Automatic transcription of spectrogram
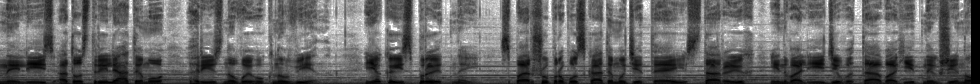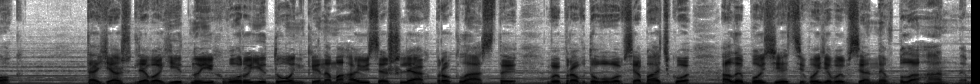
Не лізь, а то стрілятиму, грізно вигукнув він. Який спритний. Спершу пропускатиму дітей, старих, інвалідів та вагітних жінок. Та я ж для вагітної хворої доньки намагаюся шлях прокласти, виправдовувався батько, але боєць виявився невблаганним.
